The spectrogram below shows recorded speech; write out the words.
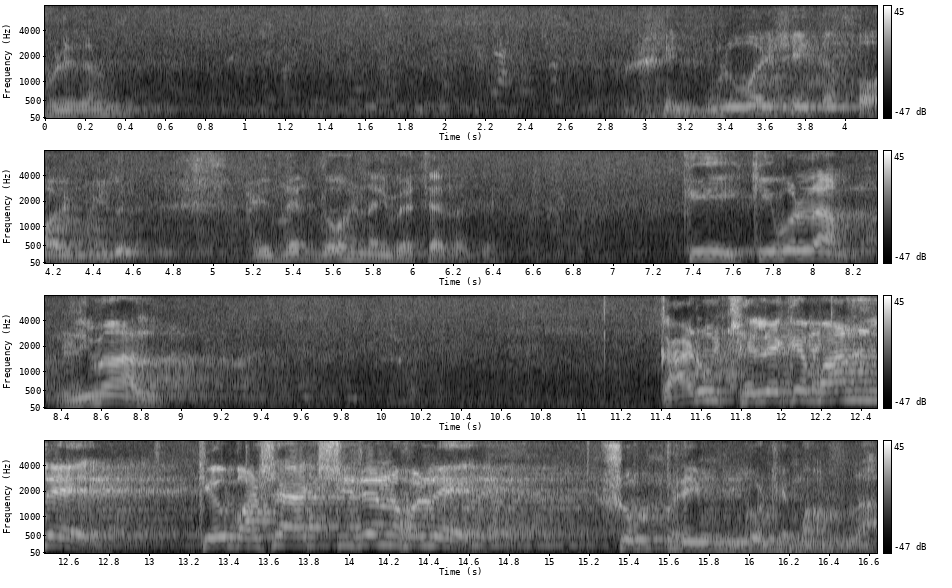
ভুলে সম্পর্কে গেল বুড়ো বয়সে এটা হয়, বুঝলে? এদের দোষ নেই বেচারাদের। কি কি বললাম? রিমাল, কারু ছেলেকে মানলে, কেউ বাসা অ্যাক্সিডেন্ট হলে সুপ্রিম কোর্টে মামলা।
